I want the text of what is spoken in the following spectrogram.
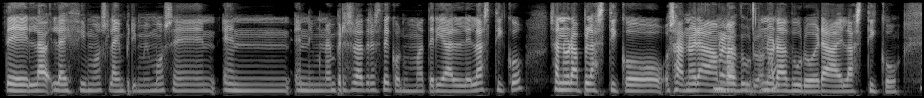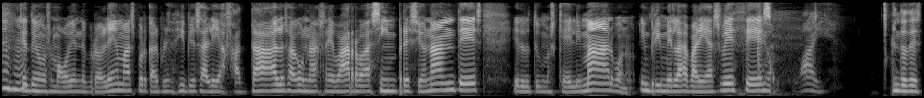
te- la, la hicimos, la imprimimos en, en- en una impresora 3D con un material elástico. O sea, no era plástico, o sea, no era, No era duro, ¿no? era duro, era elástico. Ujú. Que tuvimos un mogollón de problemas porque al principio salía fatal, o sea, con unas rebarbas impresionantes y lo tuvimos que limar, bueno, imprimirlas varias veces. Qué guay. Entonces,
